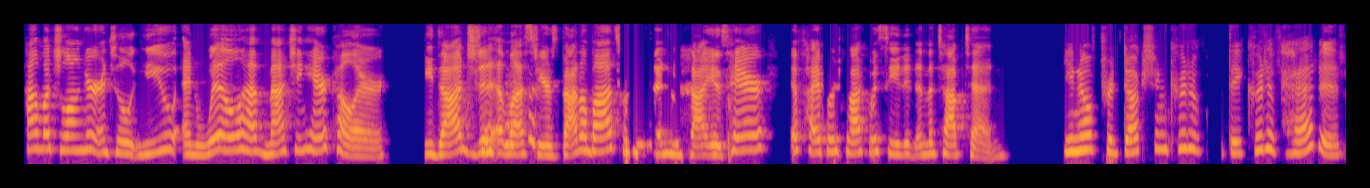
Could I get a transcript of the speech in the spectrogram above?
How much longer until you and Will have matching hair color? He dodged it at last year's BattleBots when he said he'd dye his hair if Hypershock was seated in the top 10. You know, production could have they could have had it.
